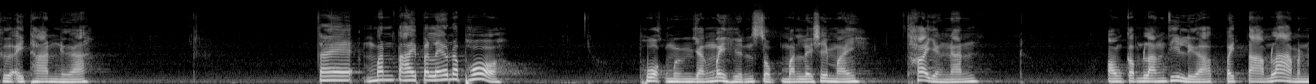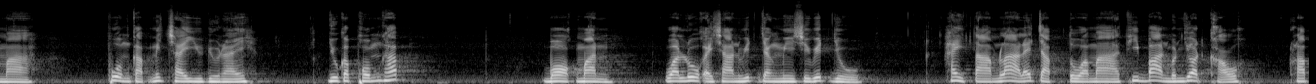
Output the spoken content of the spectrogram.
คือไอทานเหนือ แต่มันตายไปแล้วนะพ่อ พวกมึงยังไม่เห็นศพมันเลยใช่ไหม ถ้าอย่างนั้น เอากำลังที่เหลือไปตามล่ามันมาพ่วมกับมิชัยอยู่อยู่ไหน อยู่กับผมครับ บอกมันว่าลูกไอชาญวิทย์ยังมีชีวิตอยู่ ให้ตามล่าและจับตัวมาที่บ้านบนยอดเขาครับ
